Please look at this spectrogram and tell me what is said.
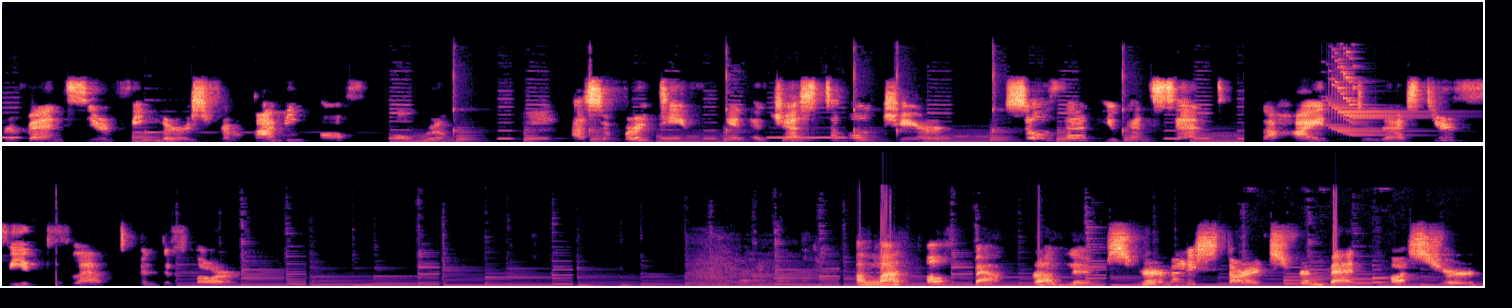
prevents your fingers from coming off home row. A supportive and adjustable chair so that you can set the height to rest your feet flat on the floor. A lot of back problems normally starts from bad posture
